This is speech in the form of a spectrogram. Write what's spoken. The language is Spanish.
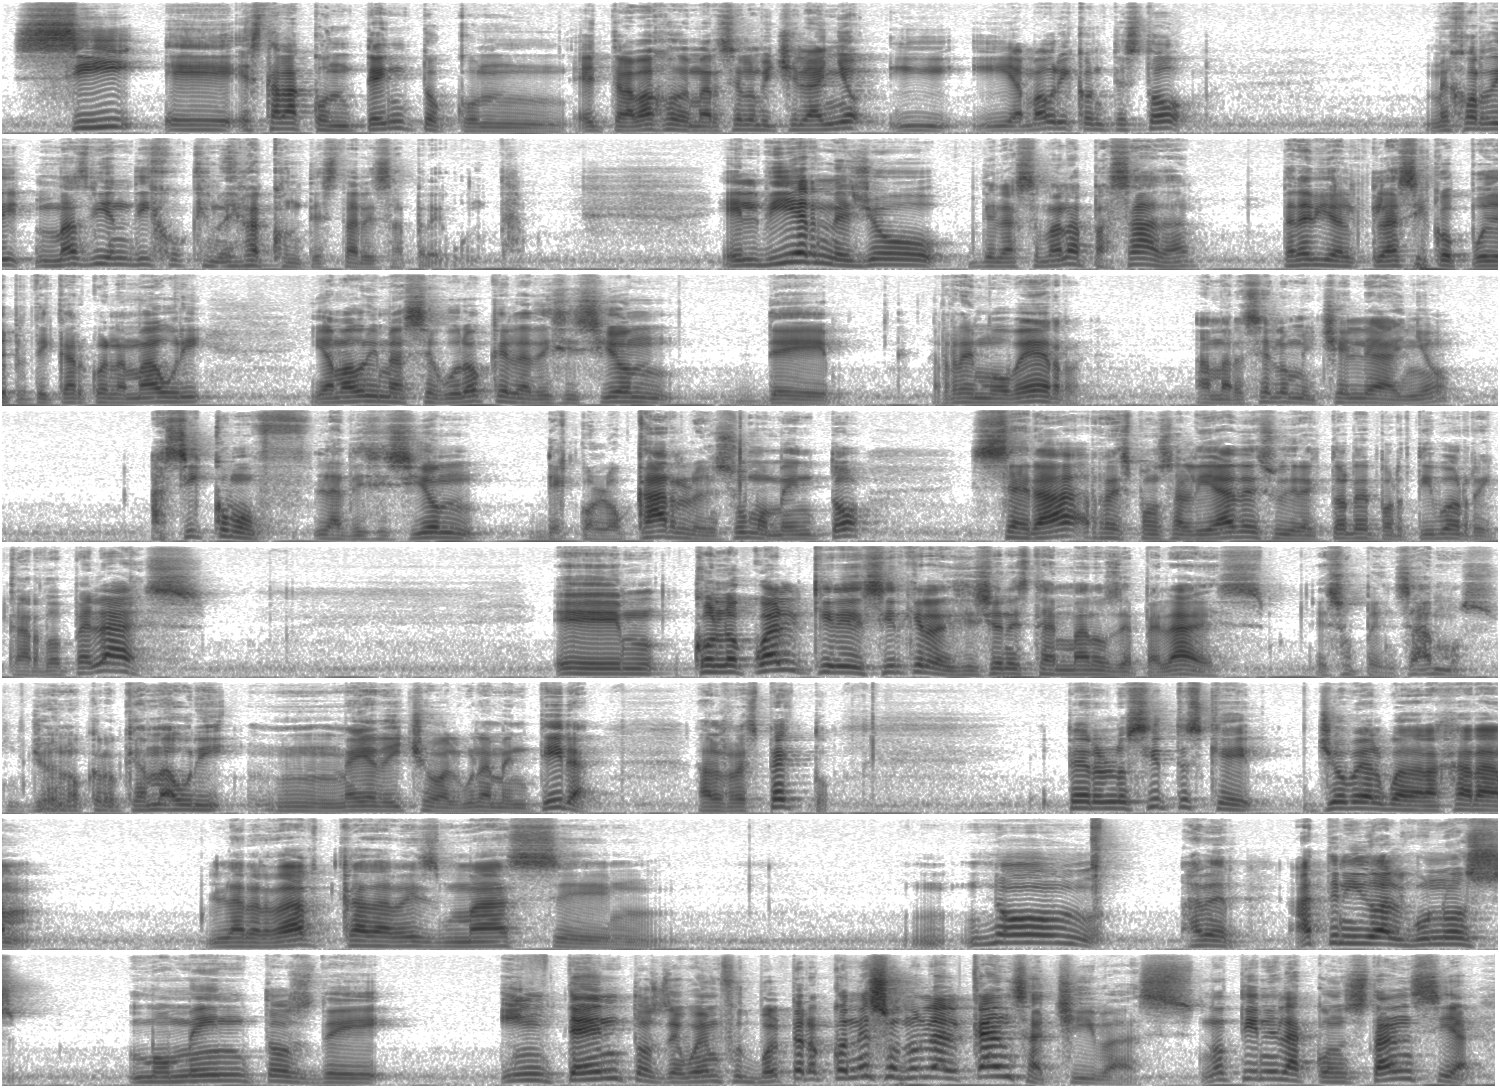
si eh, estaba contento con el trabajo de Marcelo Michelaño y, y a Mauri contestó, mejor, más bien dijo que no iba a contestar esa pregunta. El viernes yo de la semana pasada, previo al clásico, pude platicar con Mauri y Mauri me aseguró que la decisión de remover a Marcelo Michele Año, así como la decisión de colocarlo en su momento, será responsabilidad de su director deportivo Ricardo Peláez. Em, con lo cual quiere decir que la decisión está en manos de Peláez. Eso pensamos. Yo no creo que a Mauri mm, me haya dicho alguna mentira al respecto. Pero lo cierto es que yo veo al Guadalajara, la verdad, cada vez más... Em, no, a ver, ha tenido algunos momentos de intentos de buen fútbol, pero con eso no le alcanza Chivas. No tiene la constancia,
